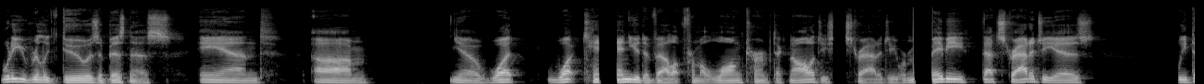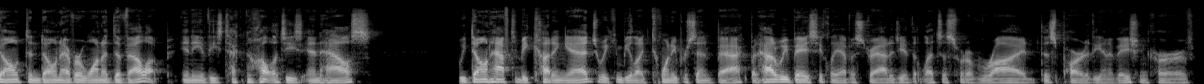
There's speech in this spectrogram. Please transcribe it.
what do you really do as a business, and um, you know what what can you develop from a long term technology strategy where maybe that strategy is we don't and don't ever want to develop any of these technologies in house we don't have to be cutting edge. We can be like 20% back, but how do we basically have a strategy that lets us sort of ride this part of the innovation curve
